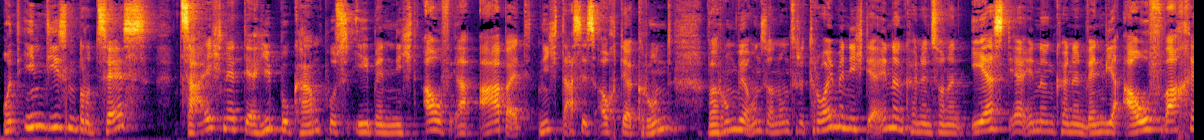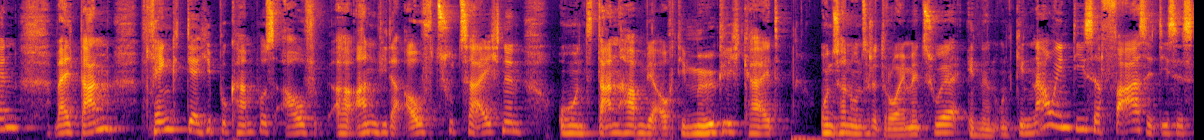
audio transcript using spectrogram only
Und in diesem Prozess zeichnet der Hippocampus eben nicht auf, er arbeitet nicht. Das ist auch der Grund, warum wir uns an unsere Träume nicht erinnern können, sondern erst erinnern können, wenn wir aufwachen, weil dann fängt der Hippocampus auf, äh, an, wieder aufzuzeichnen und dann haben wir auch die Möglichkeit, uns an unsere Träume zu erinnern. Und genau in dieser Phase, dieses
